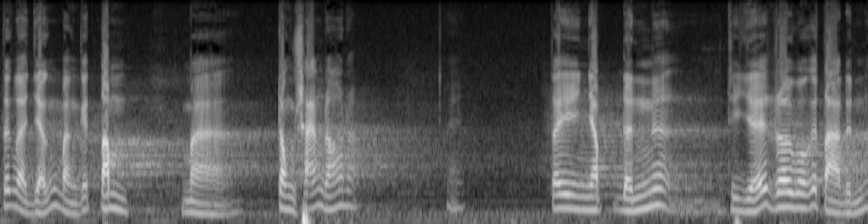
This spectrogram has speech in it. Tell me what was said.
Tức là dẫn bằng cái tâm mà trong sáng đó đó. Tại nhập định thì dễ rơi vô cái tà định đó.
